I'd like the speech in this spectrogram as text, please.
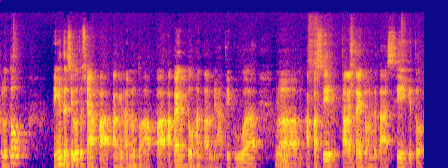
lu tuh inget gak sih lu tuh siapa, panggilan lu tuh apa, apa yang Tuhan taruh di hati gua, em, apa sih talenta yang Tuhan udah kasih? Gitu.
